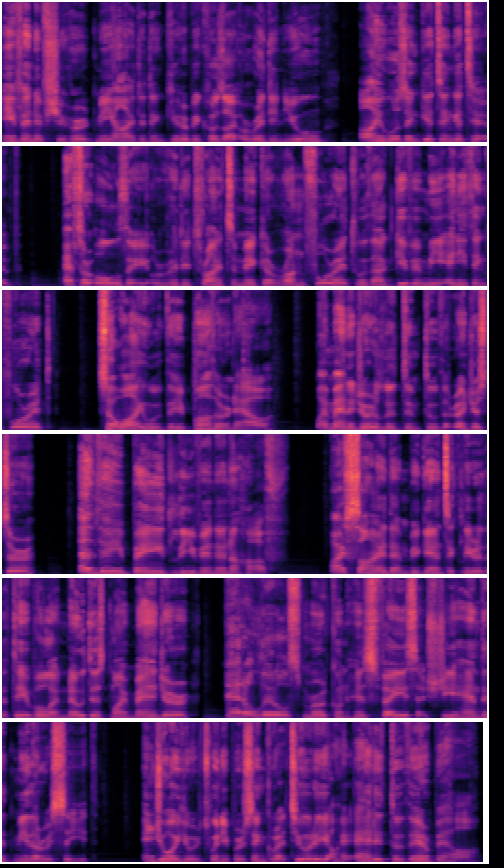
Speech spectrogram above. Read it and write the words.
Even if she heard me, I didn't care because I already knew I wasn't getting a tip. After all, they already tried to make a run for it without giving me anything for it, so why would they bother now? My manager led them to the register, and they paid leaving in a huff. I sighed and began to clear the table and noticed my manager had a little smirk on his face as she handed me the receipt. Enjoy your 20% gratuity I added to their bill,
